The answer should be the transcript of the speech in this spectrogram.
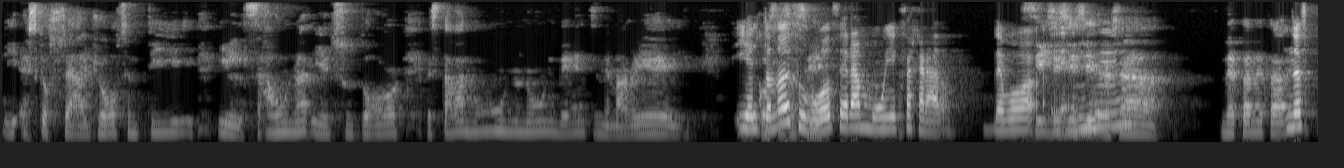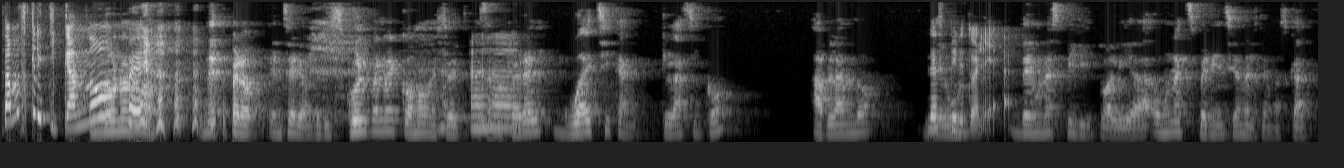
Y es que, o sea, yo sentí y el sauna y el sudor estaba, no, no, no inventes, me mareé. Y, el tono de su voz era muy exagerado. Debo. Sí, sí, sí, sí, o sea. Neta, neta. No estamos criticando. No, no, pero... no. Neta, pero en serio, discúlpenme cómo me estoy expresando. Pero era el white chicken clásico hablando de, espiritualidad. de una espiritualidad, una experiencia en el temazcal.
